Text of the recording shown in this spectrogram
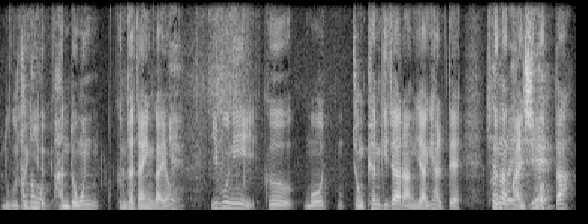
누구죠? 한동훈. 한동훈 검사장인가요? 예. 이분이 그뭐 정편 기자랑 이야기할 때 그는 관심 예. 없다.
